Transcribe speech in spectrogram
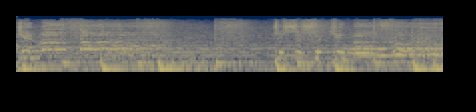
Qu'il me faut. Je sais ce qu'il me faut.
